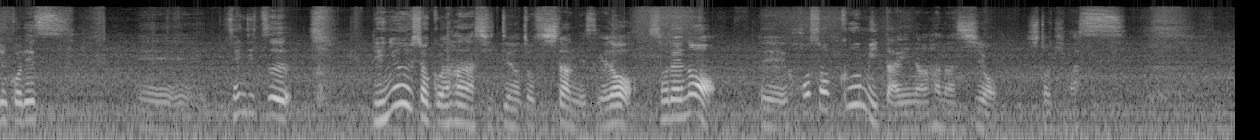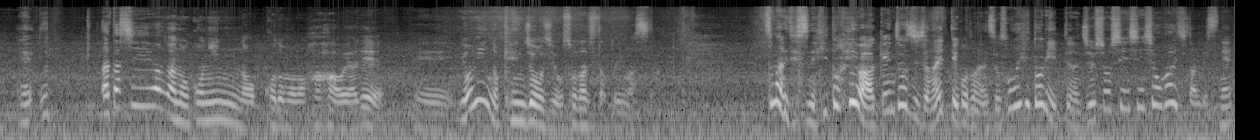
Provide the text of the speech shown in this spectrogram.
純子です、えー、先日離乳食の話っていうのをちょっとしたんですけどそれの、えー、補足みたいな話をしときます、えー、私はあの5人の子供の母親で、えー、4人の健常児を育てたと言いましたつまりですね1人は健常児じゃないっていうことなんですよ。その1人っていうのは重症心身障害児なんですね、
